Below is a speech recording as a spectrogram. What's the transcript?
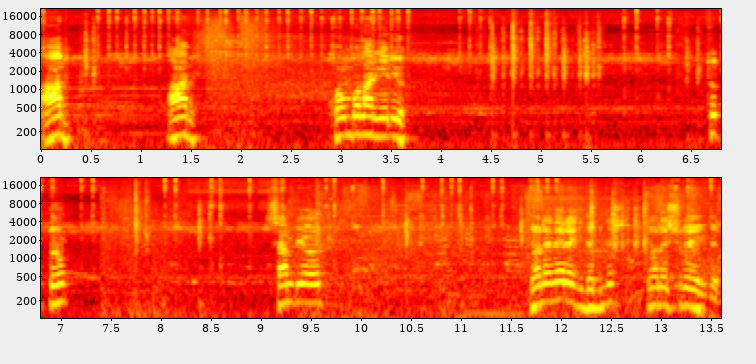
Abi. Abi. Kombolar geliyor. Tuttum. Sen bir öl. Yone nereye gidebilir? Yone şuraya gidebilir.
